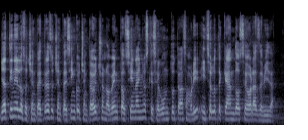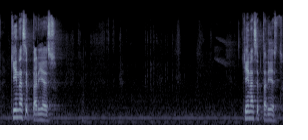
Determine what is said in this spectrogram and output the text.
ya tiene los 83, 85, 88, 90 o 100 años que según tú te vas a morir y solo te quedan 12 horas de vida. ¿Quién aceptaría eso? ¿Quién aceptaría esto?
